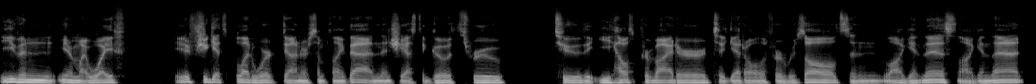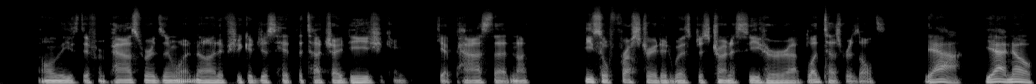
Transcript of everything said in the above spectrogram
even, you know, my wife, if she gets blood work done or something like that, and then she has to go through to the e-health provider to get all of her results and log in this, log in that, all these different passwords and whatnot. If she could just hit the touch ID, she can get past that, not be so frustrated with just trying to see her uh, blood test results. Yeah. Yeah. No.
